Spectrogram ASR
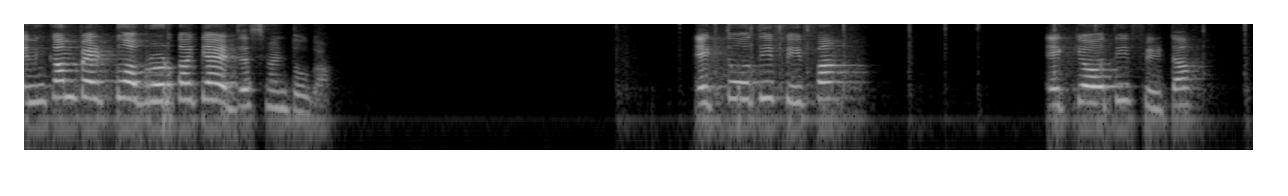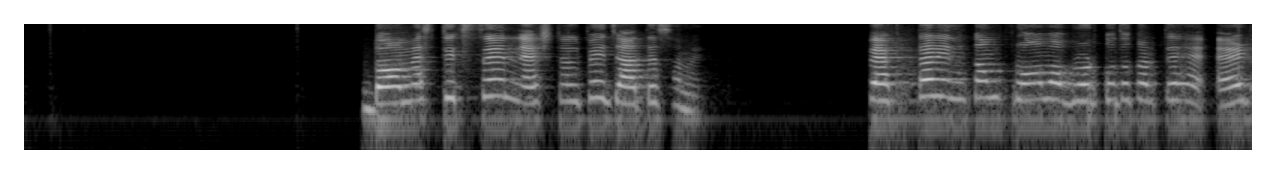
इनकम पेड टू अब्रोड का क्या एडजस्टमेंट होगा एक तो होती फीफा एक क्या होती फीटा डोमेस्टिक से नेशनल पे जाते समय फैक्टर इनकम फ्रॉम अब्रोड को तो करते हैं add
